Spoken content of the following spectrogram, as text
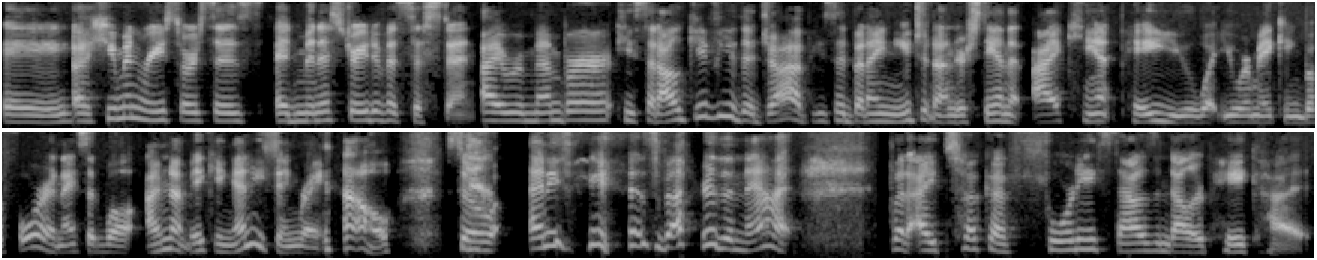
a, a human resources administrative assistant. I remember he said, I'll give you the job. He said, but I need you to understand that I can't pay you what you were making before. And I said, well, I'm not making anything right now. So anything is better than that. But I took a $40,000 pay cut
